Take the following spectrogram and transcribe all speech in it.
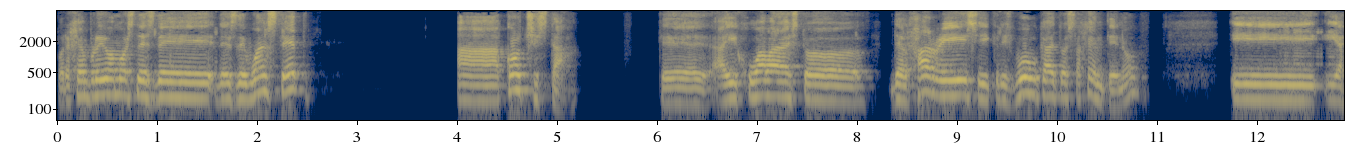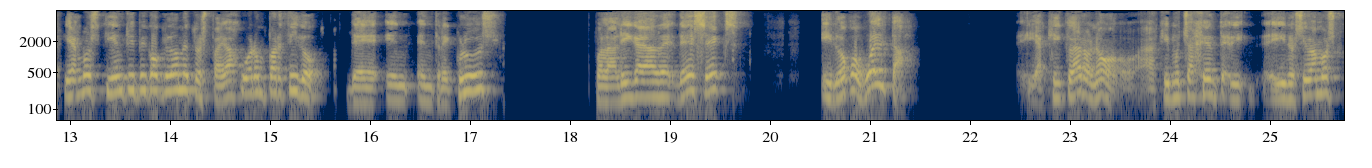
Por ejemplo, íbamos desde, desde Wanstead a Colchester, que ahí jugaba esto del Harris y Chris Bulka y toda esta gente, ¿no? Y, hacíamos ciento y pico kilómetros para ir a jugar un partido de, en- entre clubs por la liga de, de Essex y luego vuelta. Y aquí, claro, no, aquí mucha gente, y, nos íbamos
